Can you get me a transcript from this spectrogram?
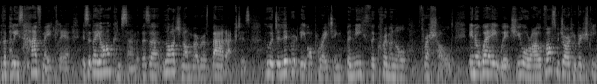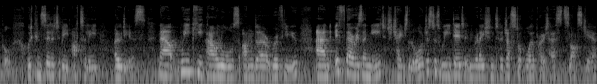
the police have made clear is that they are concerned that there's a large number of bad actors who are deliberately operating beneath the criminal threshold in a way which you or I, or the vast majority of British people, would consider to be utterly odious. Now, we keep our laws under review, and if there is a need to change the law, just as we did in relation to Just Stop Oil protests last year,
